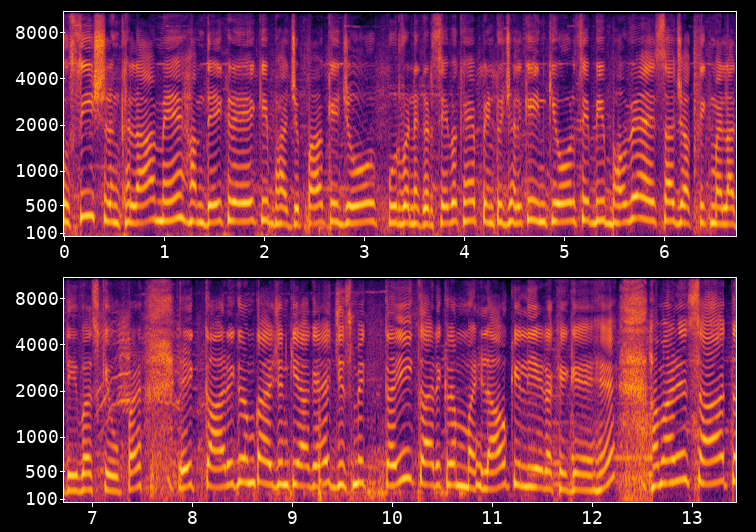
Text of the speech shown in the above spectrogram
उसी श्रृंखला में हम देख रहे हैं कि भाजपा के जो पूर्व नगर सेवक हैं, पिंटू झलके इनकी ओर से भी भव्य ऐसा जागतिक महिला दिवस के ऊपर एक कार्यक्रम का आयोजन किया गया है, जिसमें कई कार्यक्रम महिलाओं के लिए रखे गए हैं। हमारे साथ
